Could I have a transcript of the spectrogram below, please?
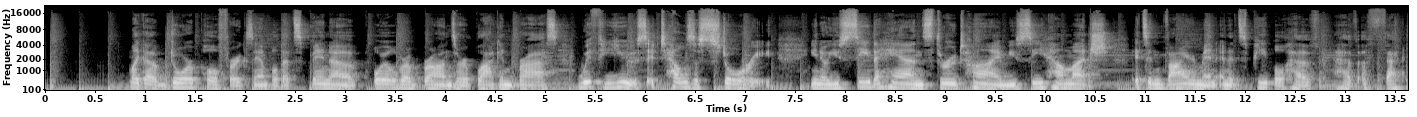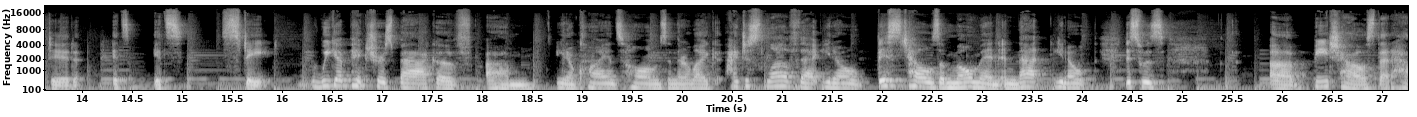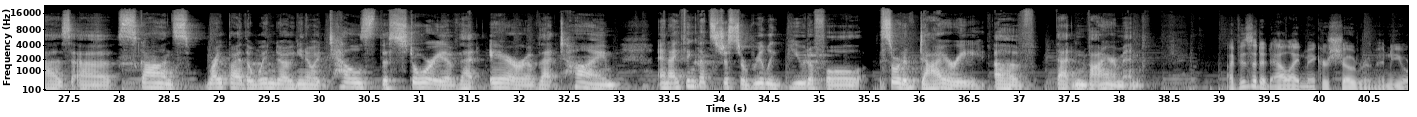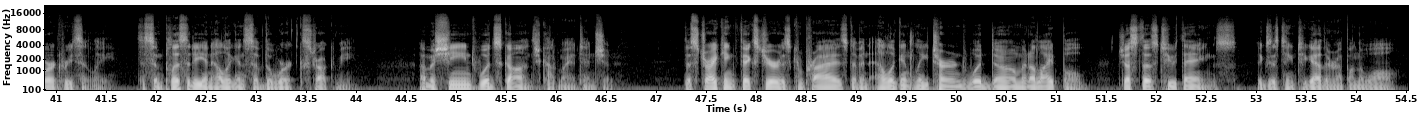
Like a door pull, for example, that's been a oil rub bronze or black and brass with use, it tells a story. You know, you see the hands through time, you see how much its environment and its people have have affected its its state we get pictures back of um, you know clients homes and they're like i just love that you know this tells a moment and that you know this was a beach house that has a sconce right by the window, you know, it tells the story of that air of that time. And I think that's just a really beautiful sort of diary of that environment. I visited Allied Maker's showroom in New York recently. The simplicity and elegance of the work struck me. A machined wood sconce caught my attention. The striking fixture is comprised of an elegantly turned wood dome and a light bulb, just those two things existing together up on the wall.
